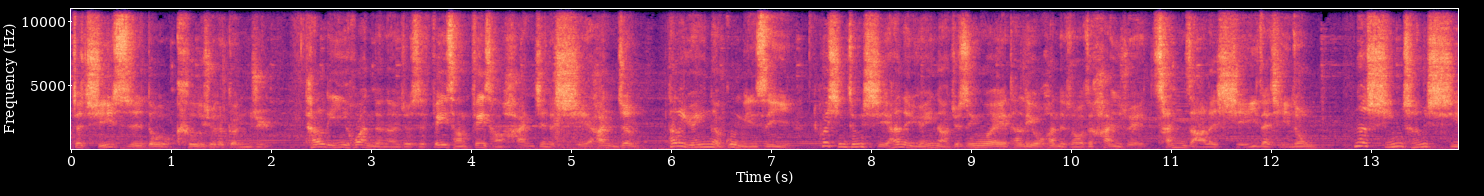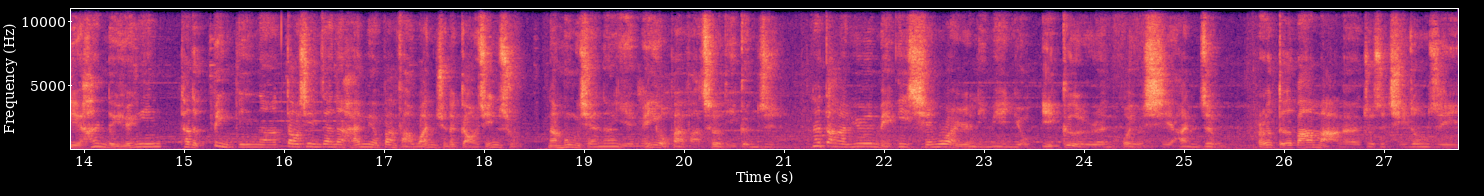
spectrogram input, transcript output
这其实都有科学的根据。他罹患的呢，就是非常非常罕见的血汗症。它的原因呢，顾名思义。会形成血汗的原因呢，就是因为他流汗的时候，这汗水掺杂了血液在其中。那形成血汗的原因，它的病因呢，到现在呢还没有办法完全的搞清楚。那目前呢也没有办法彻底根治。那大约每一千万人里面有一个人会有血汗症，而德巴马呢就是其中之一。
